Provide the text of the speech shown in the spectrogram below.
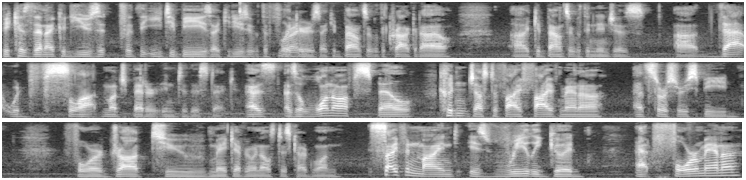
because then I could use it for the ETBs. I could use it with the flickers. I could bounce it with the crocodile. Uh, I could bounce it with the ninjas. Uh, that would slot much better into this deck as as a one-off spell. Couldn't justify five mana at sorcery speed for draw to make everyone else discard one. Siphon Mind is really good at four mana,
